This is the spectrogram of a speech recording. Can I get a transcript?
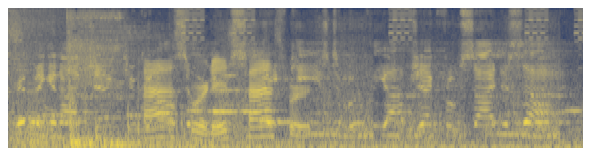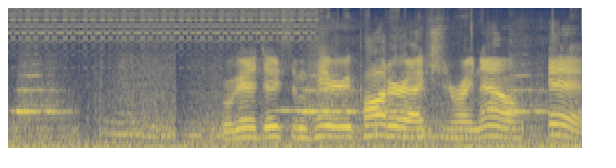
sesame. gripping an object, you Password is password. keys to move the object from side to side. We're gonna do some Harry Potter action right now. Yeah.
